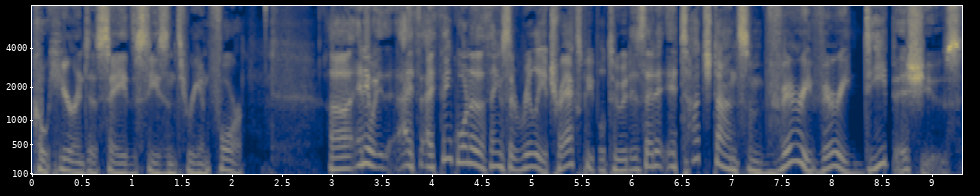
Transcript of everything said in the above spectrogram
coherent as say the season three and four. Uh, anyway, I, th- I think one of the things that really attracts people to it is that it, it touched on some very, very deep issues.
